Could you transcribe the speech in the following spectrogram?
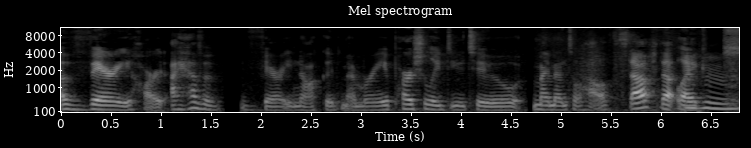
a very hard, I have a very not good memory, partially due to my mental health stuff. That like Mhm.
